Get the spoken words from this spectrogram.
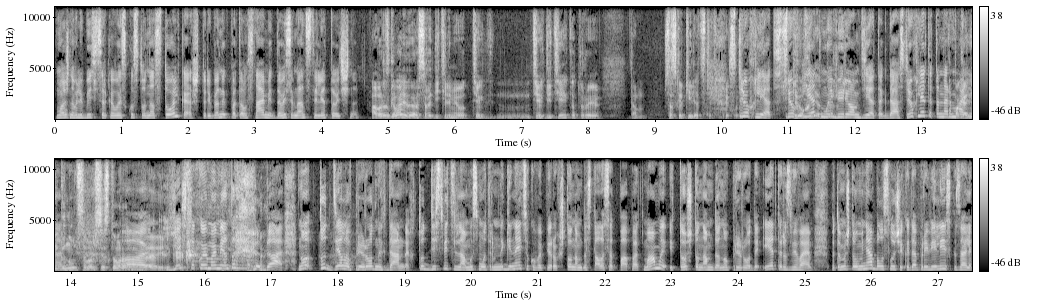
можно влюбить в цирковое искусство настолько, что ребенок потом с нами до 18 лет точно. А вы разговаривали с родителями вот тех, тех детей, которые там со скольки лет, кстати, приходят? С трех лет. С трех лет, лет мы даже? берем деток, да. С трех лет это нормально. Пока не гнутся во все стороны, а, да? Или есть как? такой момент, да. Но тут дело в природных данных. Тут действительно мы смотрим на генетику, во-первых, что нам досталось от папы, от мамы, и то, что нам дано природой. И это развиваем. Потому что у меня был случай, когда привели и сказали,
